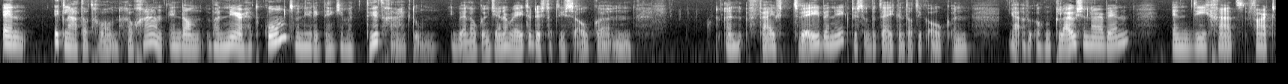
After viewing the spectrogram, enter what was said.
En ik laat dat gewoon zo gaan. En dan wanneer het komt, wanneer ik denk, ja, maar dit ga ik doen. Ik ben ook een generator, dus dat is ook een, een 5-2 ben ik. Dus dat betekent dat ik ook een, ja, ook een kluizenaar ben. En die gaat, vaart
